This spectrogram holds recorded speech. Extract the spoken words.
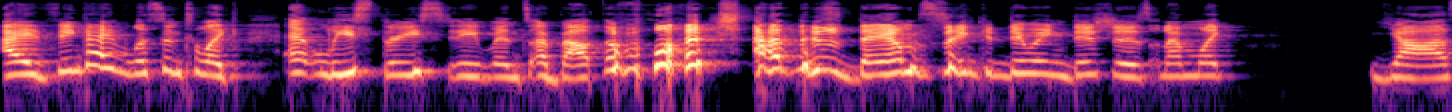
I think I've listened to like at least three statements about the flesh at this damn sink doing dishes and I'm like, Yas,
